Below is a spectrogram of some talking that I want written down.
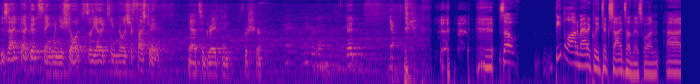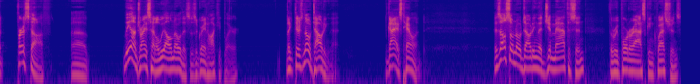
Is that a good thing when you show it so the other team knows you're frustrated? Yeah, it's a great thing, for sure. Good. Yeah. so people automatically took sides on this one. Uh, first off, uh, Leon Draisaitl, we all know this, is a great hockey player. Like, there's no doubting that. The guy has talent. There's also no doubting that Jim Matheson, the reporter asking questions,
